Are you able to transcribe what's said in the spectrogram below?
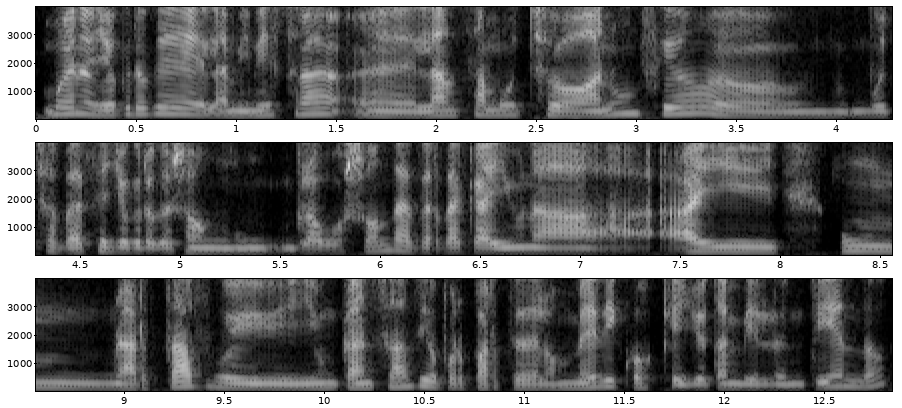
Bueno, yo creo que la ministra eh, lanza muchos anuncios, muchas veces yo creo que son globos sonda. Es verdad que hay una hay un hartazgo y, un cansancio por parte de los médicos, que yo también lo entiendo,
